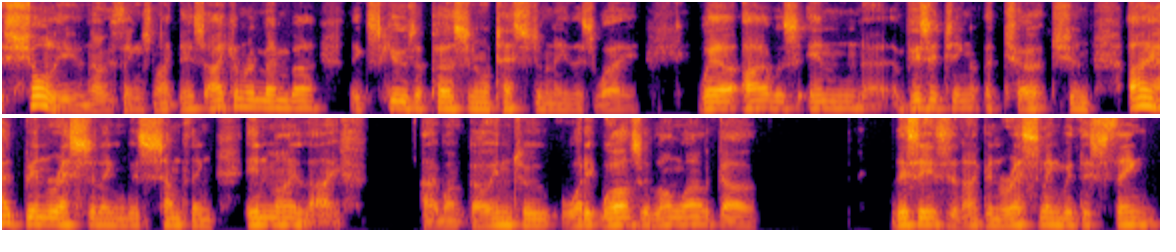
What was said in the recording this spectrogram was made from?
surely you know things like this. I can remember, excuse a personal testimony this way, where I was in uh, visiting a church and I had been wrestling with something in my life. I won't go into what it was a long while ago, this is, and I've been wrestling with this thing.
